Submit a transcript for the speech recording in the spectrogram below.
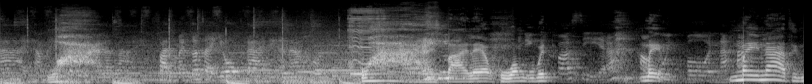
ได้ทำให้กระดูกมันละลาย ฟันมันก็จะโยกได้ในอนาคตว้ายตายแล้วครูว่ากูไม่นี่คือข้อเสียของไม่หินปูนนะคะ ไม่น่าถึง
